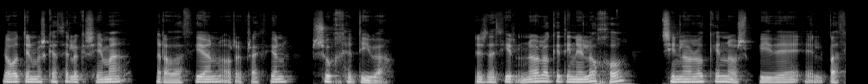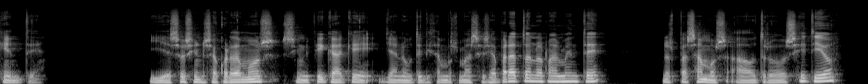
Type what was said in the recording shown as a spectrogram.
luego tenemos que hacer lo que se llama graduación o refracción subjetiva. Es decir, no lo que tiene el ojo, sino lo que nos pide el paciente. Y eso, si nos acordamos, significa que ya no utilizamos más ese aparato normalmente, nos pasamos a otro sitio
